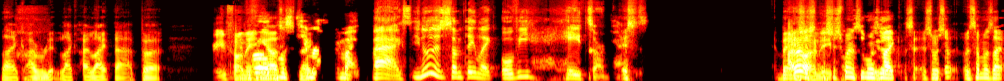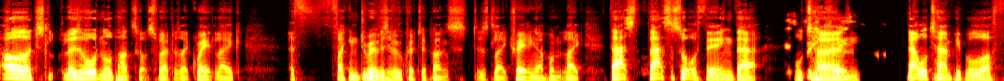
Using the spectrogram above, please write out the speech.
Like I really like I like that. But pretty funny. Bro, else, like- my bags. You know, there's something like Ovi hates our bags. It's- but it's just, it's just when someone's like, so, so when someone's like, oh, just loads of ordinal punks got swept. I was like, great, like a fucking derivative of CryptoPunks is like trading up on like that's that's the sort of thing that It's will turn crazy. that will turn people off.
